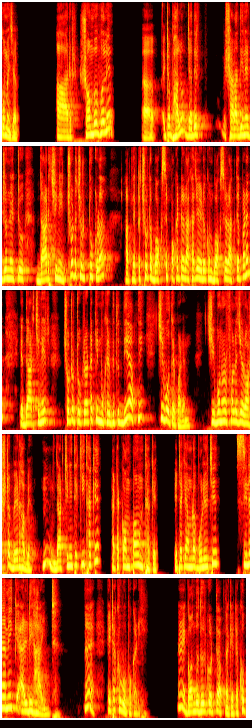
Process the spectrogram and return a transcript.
কমে যাবে। আর সম্ভব হলে এটা ভালো, যাদের সারাদিনের জন্য একটু দারচিনির ছোট ছোট টুকরা, আপনি একটা ছোট বক্সে পকেটে রাখা যায়, এরকম বক্সে রাখতে পারেন। এই দারচিনির ছোট টুকরাটা কি মুখের ভিতর দিয়ে আপনি চিবোতে পারেন। চিবোনোর ফলে যে রসটা বের হবে, হুম, দারচিনিতে কি থাকে? একটা কম্পাউন্ড থাকে। এটাকে আমরা বলি হচ্ছে সিনামিক অ্যালডিহাইড হ্যাঁ এটা খুব উপকারী। হ্যাঁ গন্ধ দূর করতে আপনাকে এটা খুব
